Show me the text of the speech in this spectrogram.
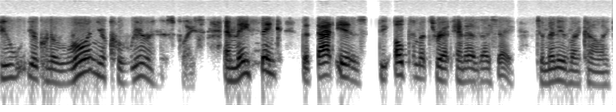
you you're going to ruin your career in this place. And they think that that is the ultimate threat. And as i say to many of my colleagues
